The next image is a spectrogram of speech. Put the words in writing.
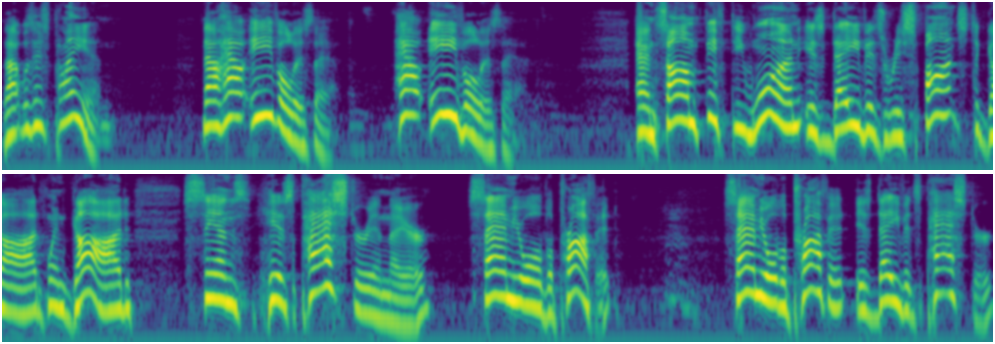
That was his plan. Now, how evil is that? How evil is that? And Psalm 51 is David's response to God when God sends his pastor in there, Samuel the prophet, Samuel the prophet is David's pastor.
